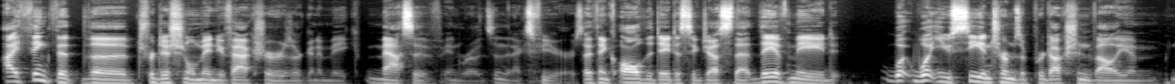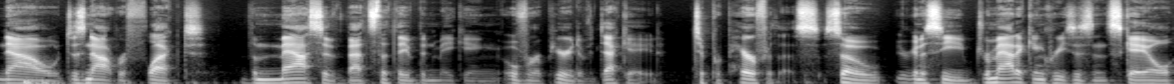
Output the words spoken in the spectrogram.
I think that the traditional manufacturers are going to make massive inroads in the next few years. I think all the data suggests that they have made what what you see in terms of production volume now does not reflect the massive bets that they've been making over a period of a decade to prepare for this. So you're going to see dramatic increases in scale.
